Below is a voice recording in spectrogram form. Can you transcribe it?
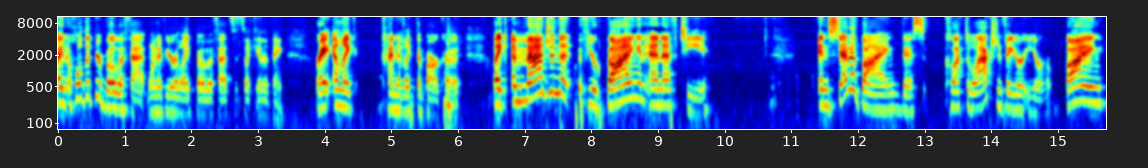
and hold up your boba fett one of your like boba fett's it's like in the thing right? And like kind of like the barcode. Like imagine that if you're buying an nft instead of buying this collectible action figure you're buying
